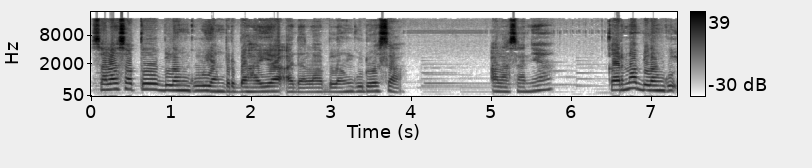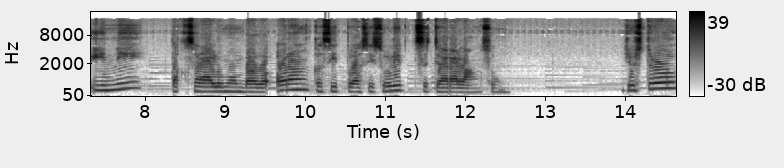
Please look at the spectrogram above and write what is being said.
Salah satu belenggu yang berbahaya adalah belenggu dosa. Alasannya, karena belenggu ini tak selalu membawa orang ke situasi sulit secara langsung. Justru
